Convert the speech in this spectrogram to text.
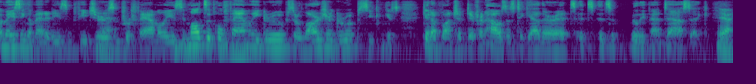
amazing amenities and features. And for families, and multiple family groups or larger groups, you can get get a bunch of different houses together. It's it's it's really fantastic. Yeah.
